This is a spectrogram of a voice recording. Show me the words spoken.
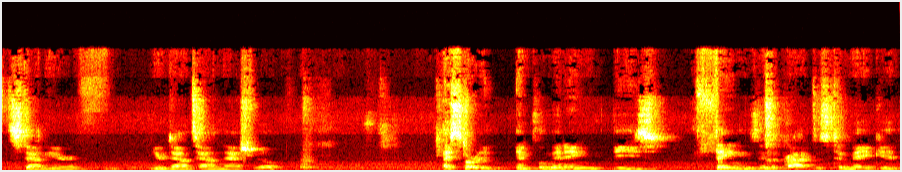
It's down here near downtown Nashville. I started implementing these things in the practice to make it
